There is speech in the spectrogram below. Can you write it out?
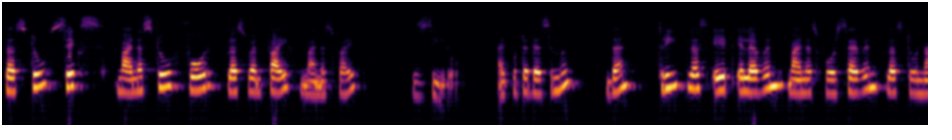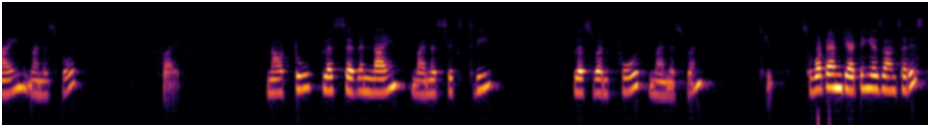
plus 2, 6 minus 2, 4 plus 1, 5 minus 5, 0. I put a decimal. Then 3 plus 8, 11 minus 4, 7 plus 2, 9 minus 4, 5. Now 2 plus 7 9 minus 6 3 plus 1 4 minus 1 3. So what I am getting as answer is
